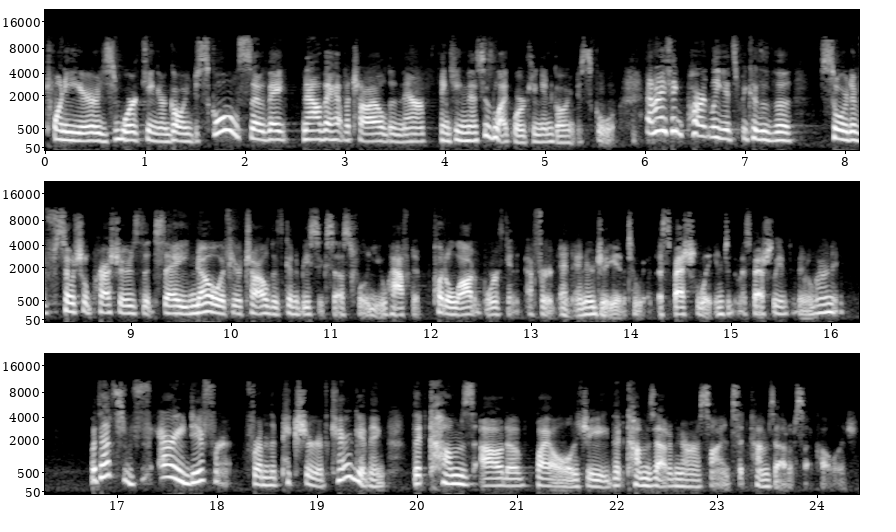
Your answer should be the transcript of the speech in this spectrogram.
20 years working or going to school. So they, now they have a child and they're thinking this is like working and going to school. And I think partly it's because of the sort of social pressures that say, no, if your child is going to be successful, you have to put a lot of work and effort and energy into it, especially into them, especially into their learning. But that's very different from the picture of caregiving that comes out of biology, that comes out of neuroscience, that comes out of psychology.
